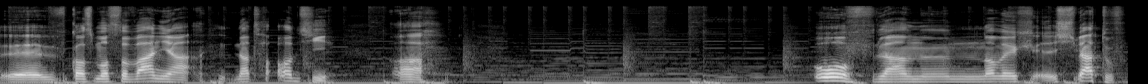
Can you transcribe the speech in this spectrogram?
y, kosmosowania nadchodzi. Uff, dla nowych e, światów.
